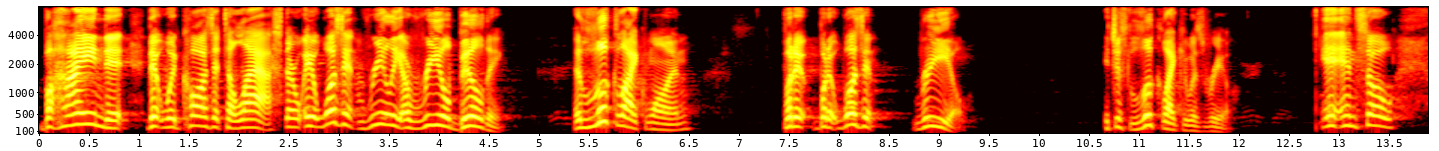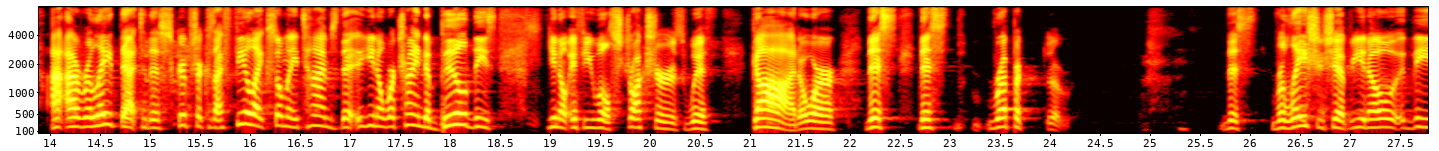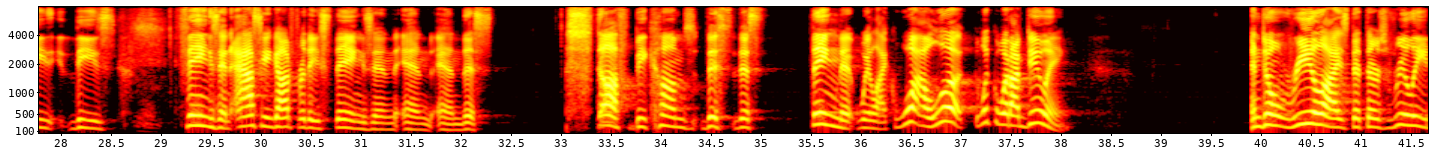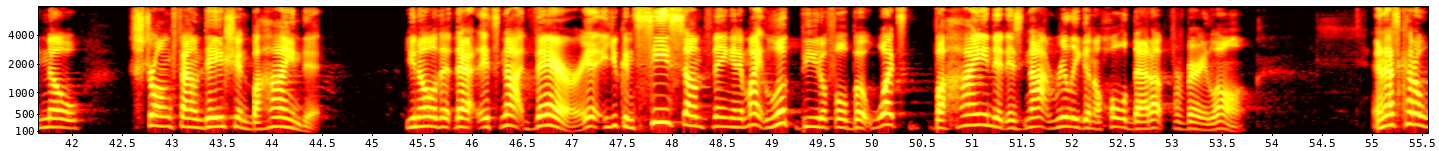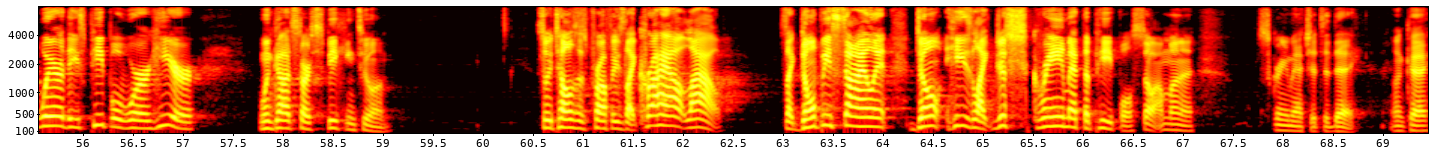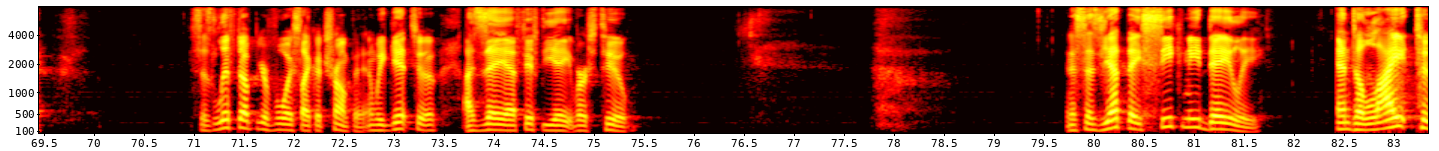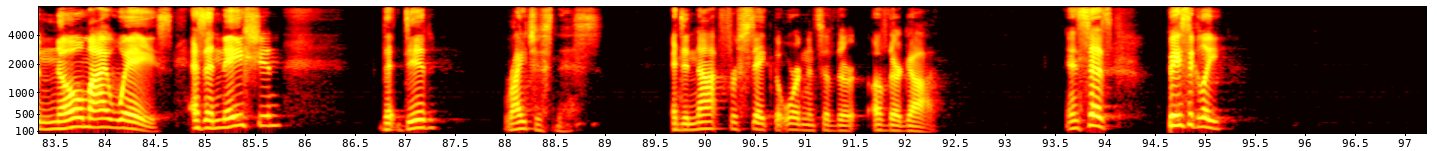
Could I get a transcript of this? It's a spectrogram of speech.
behind it that would cause it to last. There, it wasn't really a real building. It looked like one, but it, but it wasn't real. It just looked like it was real. And, and so I, I relate that to this scripture because I feel like so many times that, you know, we're trying to build these, you know, if you will, structures with God or this, this, rep- this relationship, you know, the, these, things and asking God for these things and and and this stuff becomes this this thing that we're like, wow, look, look what I'm doing. And don't realize that there's really no strong foundation behind it. You know, that, that it's not there. It, you can see something and it might look beautiful, but what's behind it is not really going to hold that up for very long. And that's kind of where these people were here when God starts speaking to him. So he tells his prophet, he's like, cry out loud. It's like, don't be silent. Don't, he's like, just scream at the people. So I'm going to scream at you today, okay? It says, lift up your voice like a trumpet. And we get to Isaiah 58, verse 2. And it says, Yet they seek me daily and delight to know my ways as a nation that did righteousness and did not forsake the ordinance of their, of their God. And says basically,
